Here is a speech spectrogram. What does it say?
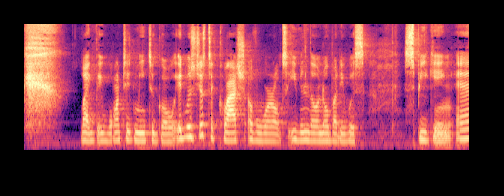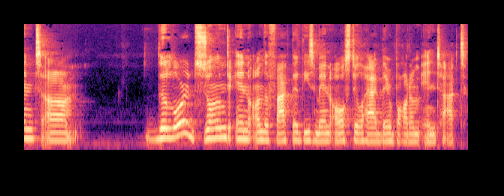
like they wanted me to go. It was just a clash of worlds, even though nobody was speaking. And um, the Lord zoned in on the fact that these men all still had their bottom intact.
